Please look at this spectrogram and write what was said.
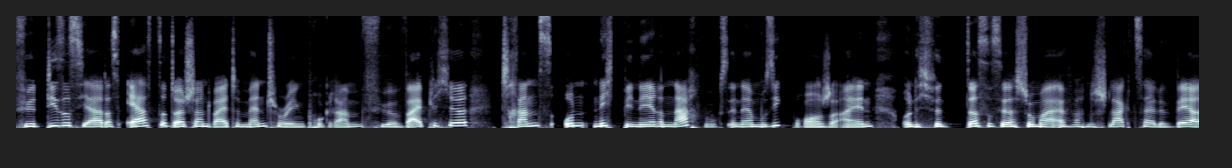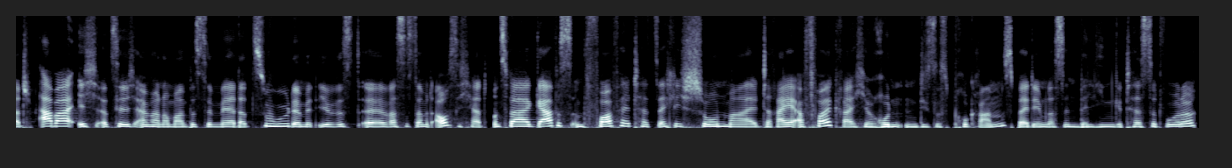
führt dieses Jahr das erste deutschlandweite Mentoring-Programm weibliche, trans- und nicht-binären Nachwuchs in der Musikbranche ein. Und ich finde, das ist ja schon mal einfach eine Schlagzeile wert. Aber ich erzähle euch einfach noch mal ein bisschen mehr dazu, damit ihr wisst, äh, was es damit auf sich hat. Und zwar gab es im Vorfeld tatsächlich schon mal drei erfolgreiche Runden dieses Programms, bei dem das in Berlin getestet wurde.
